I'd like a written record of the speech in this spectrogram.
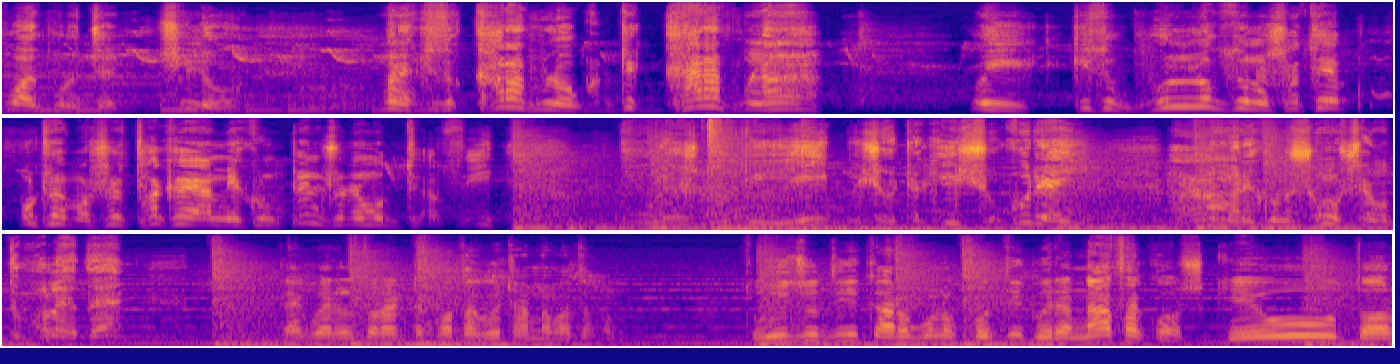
ভয় পরিচয় ছিল। মানে কিছু খারাপ লোক, ঠিক খারাপ না, ওই কিছু ভুল লোকজনের সাথে ওঠা বসে থাকায় আমি এখন টেনশনের মধ্যে আছি। পুলিশ যদি এই বিষয়টাকে ইস্যু করে আমার কোনো সমস্যার মধ্যে ফলাই দেয়। ভাইরাল তোর একটা কথা কই ঠান্ডা মাথা হন তুই যদি কারও কোনো ক্ষতি করে না থাকস, কেউ তোর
